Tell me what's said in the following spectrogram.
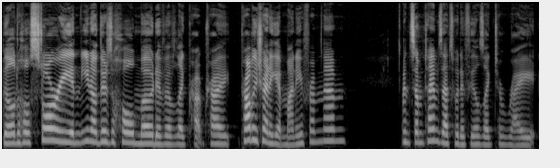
build a whole story and you know there's a whole motive of like pro- try, probably trying to get money from them. And sometimes that's what it feels like to write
